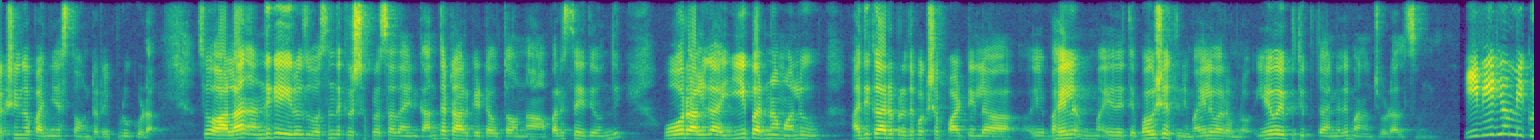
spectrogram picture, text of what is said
లక్ష్యంగా పనిచేస్తూ ఉంటారు ఎప్పుడు కూడా. సో అలా అందుకే ఈరోజు వసంత కృష్ణప్రసాద్ ఆయనకి అంత టార్గెట్ అవుతా ఉన్న పరిస్థితి అయితే ఉంది. ఓవరాల్గా ఈ పరిణామాలు అధికార ప్రతిపక్ష పార్టీల బయల ఏదైతే భవిష్యత్తుని మైలవరంలో ఏ వైపు తిప్పుతాయి అనేది మనం చూడాల్సి ఉంది. ఈ వీడియో మీకు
